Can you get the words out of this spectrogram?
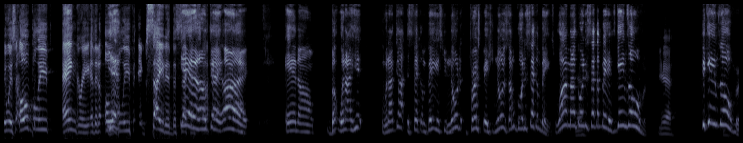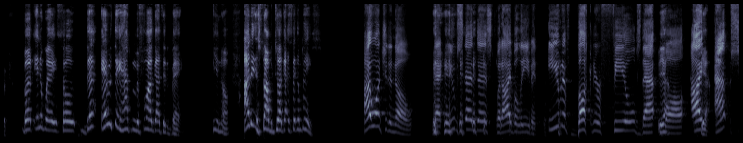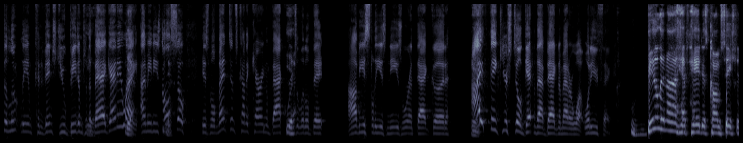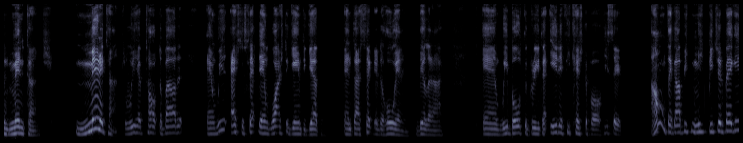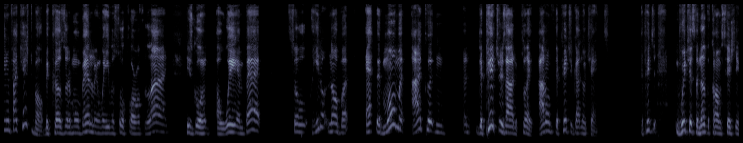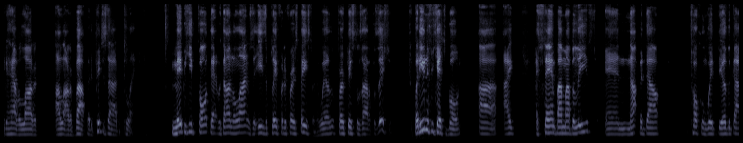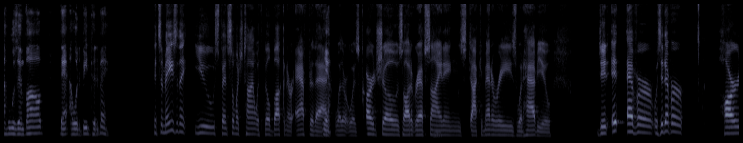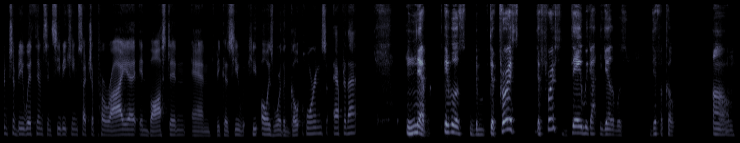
it was O bleep angry and then O Yeah. bleep excited the second yeah. time. Okay. All right. And um, but when I hit, when I got to second base, you know, first base, you notice I'm going to second base. Why am I going to second base? Game's over. Yeah. The game's over. But anyway, so that everything happened before I got to the bank. You know, I didn't stop until I got second base. I want you to know that you've said this, but I believe it. Even if Buckner fields that Yeah. ball, I Yeah. absolutely am convinced you beat him to the Yeah. bag anyway. I mean, he's also his momentum's kind of carrying him backwards a little bit. Obviously, his knees weren't that good. I think you're still getting that bag no matter what. What do you think? Bill and I have had this conversation many times. Many times. We have talked about it, and we actually sat there and watched the game together and dissected the whole inning, Bill and I. And we both agreed that even if he catch the ball, he said, I don't think I'll beat, beat you to the bag even if I catch the ball because of the momentum and where he was so far off the line. He's going away and back. So he don't know. But at the moment, I couldn't. uh, The pitcher's out of play. I don't. The pitcher got no chance. The pitcher, which is another conversation you can have a lot of a lot about. But the pitcher's out of play. Maybe he thought that was down the line it was an easy play for the first baseman. Well, the first baseman was out of position. But even if he catch the ball, uh, I I stand by my beliefs and not without talking with the other guy who was involved that I would have beaten to the bag. It's amazing that you spent so much time with Bill Buckner after that, Yeah. whether it was card shows, autograph signings, documentaries, what have you. Did it ever, was it ever hard to be with him since he became such a pariah in Boston and because he he always wore the goat horns after that? Never. It was the, the first the first day we got together was difficult. Um,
